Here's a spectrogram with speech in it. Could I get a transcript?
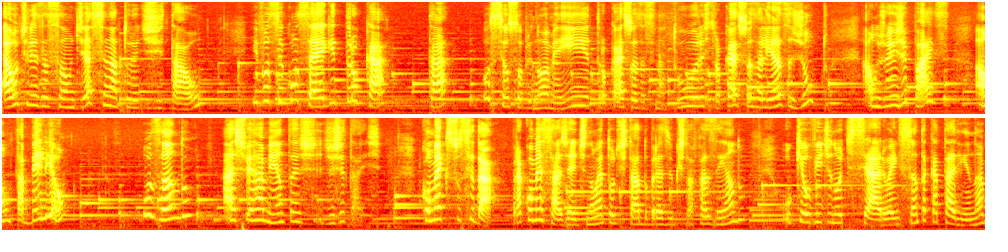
a utilização de assinatura digital e você consegue trocar, tá? O seu sobrenome aí, trocar as suas assinaturas, trocar as suas alianças junto a um juiz de paz, a um tabelião, usando as ferramentas digitais. Como é que isso se dá? Para começar, gente, não é todo estado do Brasil que está fazendo. O que eu vi de noticiário é em Santa Catarina,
